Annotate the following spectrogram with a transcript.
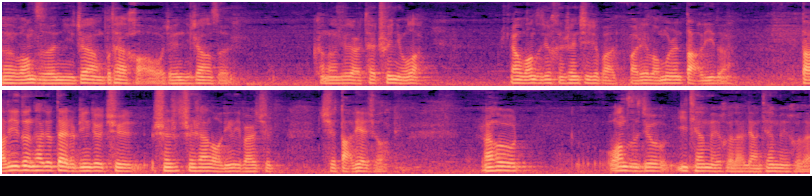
呃，王子，你这样不太好，我觉得你这样子可能有点太吹牛了。”然后王子就很生气，就把把这老牧人打了一顿。打了一顿，他就带着兵就去深深山老林里边去，去打猎去了。然后王子就一天没回来，两天没回来，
